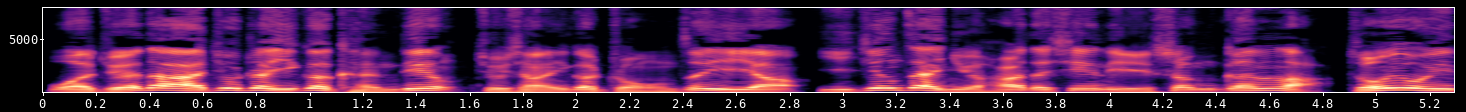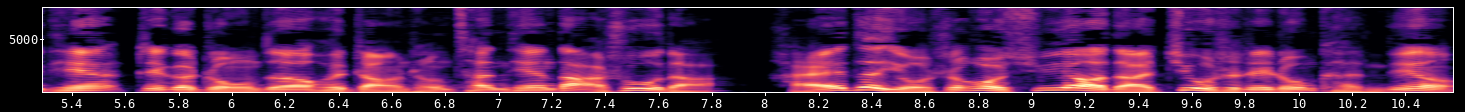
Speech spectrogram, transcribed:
我觉得就这一个肯定，就像一个种子一样，已经在女孩的心里生根了。总有一天，这个种子会长成参天大树的。孩子有时候需要的就是这种肯定，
